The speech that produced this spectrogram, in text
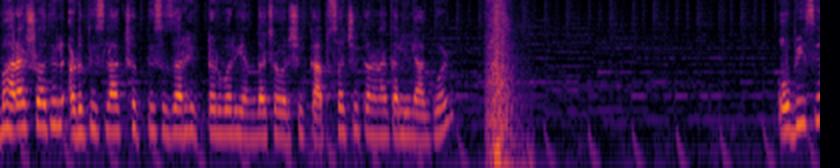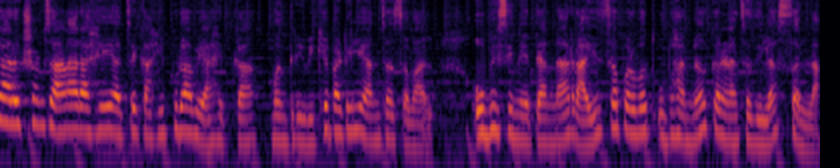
महाराष्ट्रातील अडतीस लाख छत्तीस हजार हेक्टरवर यंदाच्या वर्षी कापसाची करण्यात आली लागवड. ओबीसी आरक्षण जाणार आहे याचे काही पुरावे आहेत का? मंत्री विखे पाटील यांचा सवाल. ओबीसी नेत्यांना राईचा पर्वत उभा न करण्याचा दिला सल्ला.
